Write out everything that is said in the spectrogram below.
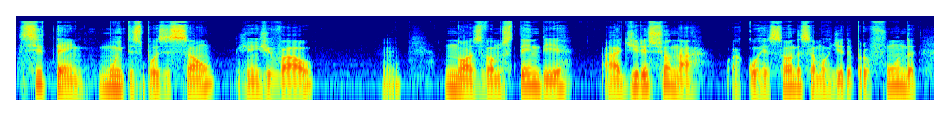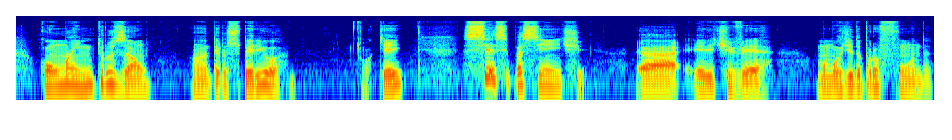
Se tem muita exposição gengival, né, nós vamos tender a direcionar a correção dessa mordida profunda com uma intrusão antero-superior. Ok? Se esse paciente uh, ele tiver uma mordida profunda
